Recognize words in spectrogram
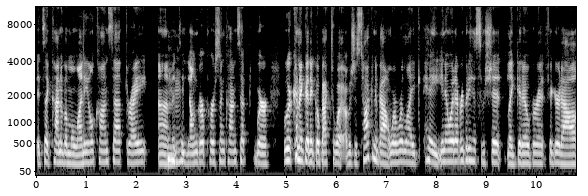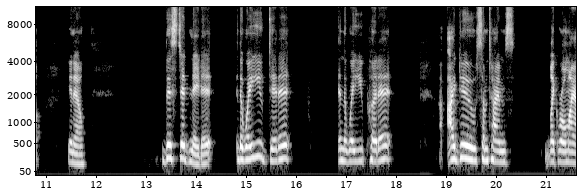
it's like kind of a millennial concept, right? Um, It's a younger person concept where we're kind of going to go back to what I was just talking about, where we're like, hey, you know what? Everybody has some shit, like get over it, figure it out. You know, this did need it. The way you did it and the way you put it, I- I do sometimes like roll my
